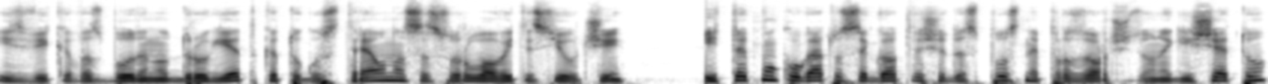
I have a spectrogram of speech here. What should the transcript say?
извика възбудено другият, като го стрелна с орловите си очи. И тъкмо когато се готвеше да спусне прозорчето на гишето,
